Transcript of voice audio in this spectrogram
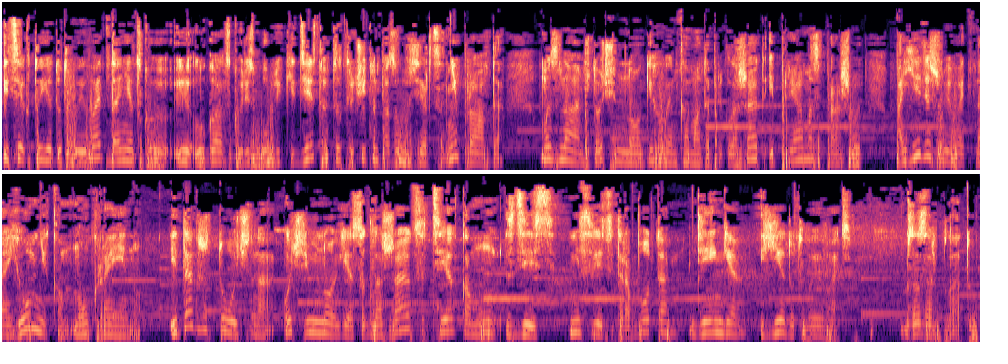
И те, кто едут воевать в Донецкую и Луганскую республики, действуют исключительно по зову сердца. Неправда. Мы знаем, что очень многих военкоматы приглашают и прямо спрашивают, поедешь воевать наемником на Украину? И также точно очень многие соглашаются те, кому здесь не светит работа, деньги, едут воевать за зарплату.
